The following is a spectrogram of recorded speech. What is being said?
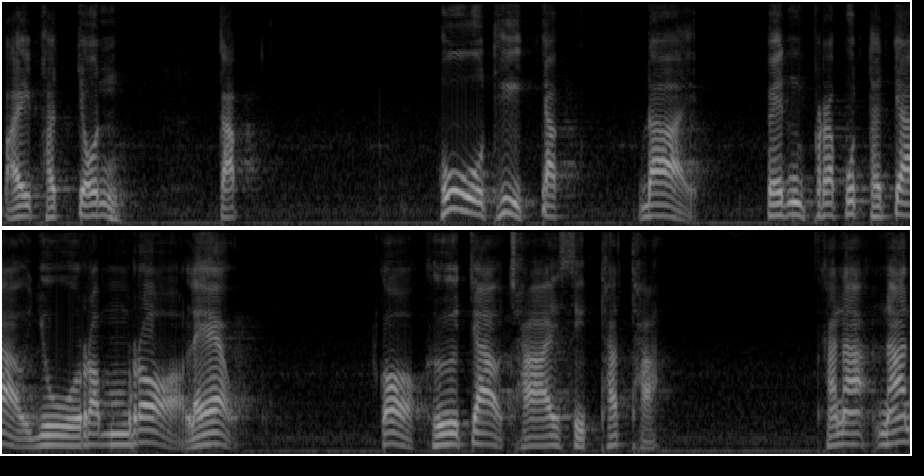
ไปผจญกับผู้ที่จักได้เป็นพระพุทธเจ้าอยู่รำร่อแล้ว ก็คือเจ้าชายสิทธัตถะขณะนั้น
